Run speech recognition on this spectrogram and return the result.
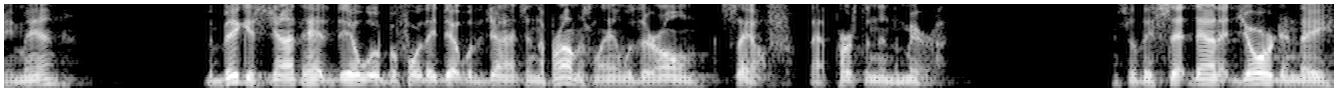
Amen. The biggest giant they had to deal with before they dealt with the giants in the promised land was their own self, that person in the mirror. And so they sat down at Jordan, they,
